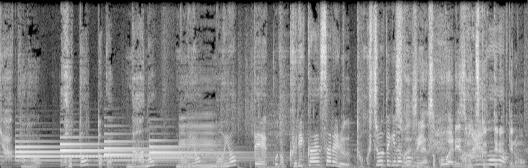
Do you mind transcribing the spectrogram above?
いやこのこととか名ののよのよってこの繰り返される特徴的な語尾そ,、ね、そこがリズム作ってるっていうのも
